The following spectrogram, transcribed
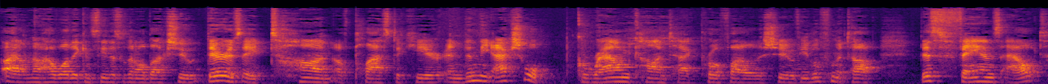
I don't know how well they can see this with an all black shoe. There is a ton of plastic here, and then the actual ground contact profile of the shoe. If you look from the top, this fans out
